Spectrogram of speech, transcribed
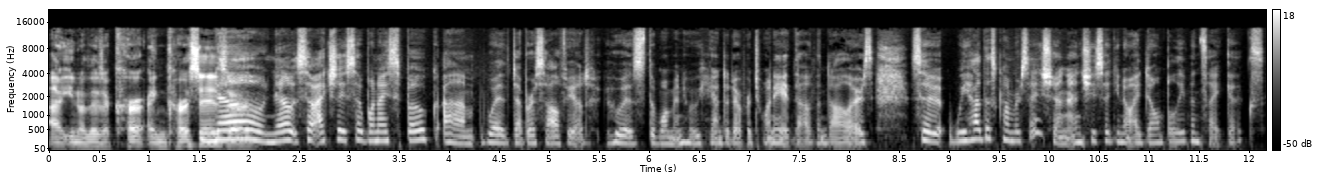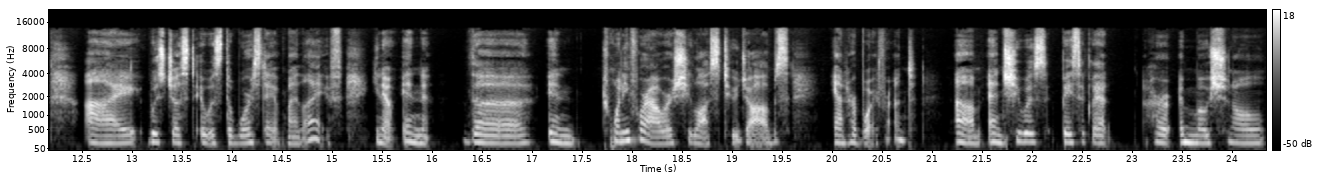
uh, you know, there's a cur- in curses No, or no. So actually, so when I spoke um, with Deborah Saalfield, who is the woman who handed over twenty eight thousand dollars, so we had this conversation, and she said, you know, I don't believe in psychics. I was just, it was the worst day of my life. You know, in the in twenty four hours, she lost two jobs and her boyfriend, um, and she was basically at her emotional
